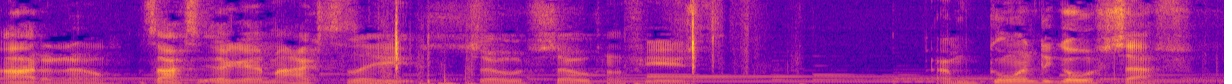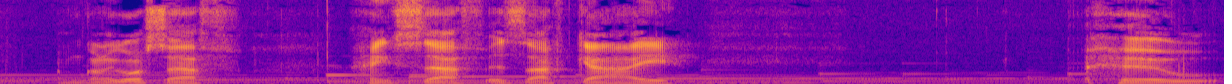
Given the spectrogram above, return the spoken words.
I don't know. It's actually I'm actually so so confused. I'm going to go with Seth. I'm gonna go with Seth. I think Seth is that guy who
